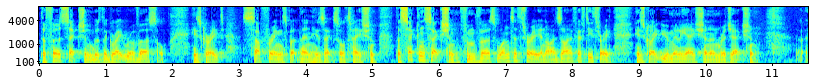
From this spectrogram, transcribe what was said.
The first section was the great reversal, his great sufferings, but then his exaltation. The second section, from verse 1 to 3 in Isaiah 53, his great humiliation and rejection, uh,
